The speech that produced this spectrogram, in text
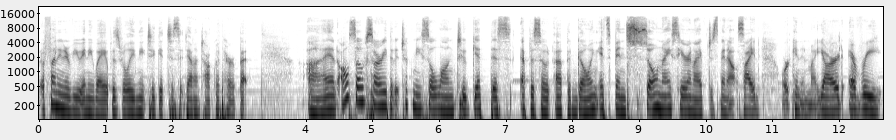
a fun interview anyway. It was really neat to get to sit down and talk with her. But uh, and also sorry that it took me so long to get this episode up and going. It's been so nice here, and I've just been outside working in my yard every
